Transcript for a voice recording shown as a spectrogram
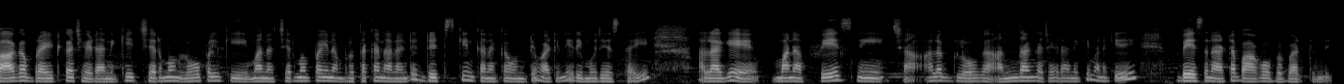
బాగా బ్రైట్గా చేయడానికి చర్మం లోపలికి మన చర్మం పైన మృత అంటే డెడ్ స్కిన్ కనుక ఉంటే వాటిని రిమూవ్ చేస్తాయి. అలాగే మన ఫేస్ని చాలా గ్లోగా అందంగా చేయడానికి మనకి బేసన్ ఆట బాగా ఉపయోగపడుతుంది.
